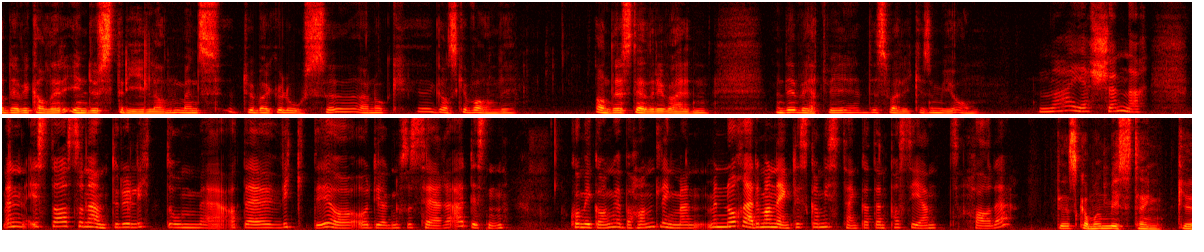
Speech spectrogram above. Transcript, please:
og det vi kaller industriland, mens tuberkulose er nok ganske vanlig andre steder i verden. Men det vet vi dessverre ikke så mye om. Nei, jeg skjønner. Men i stad så nevnte du litt om eh, at det er viktig å, å diagnostisere Edison. Komme i gang med behandling. Men, men, når er det man egentlig skal mistenke at en pasient har det? Det skal man mistenke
